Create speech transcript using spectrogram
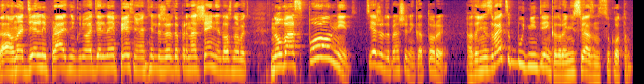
Да, он отдельный праздник, у него отдельная песня, у него отдельное жертвоприношение должно быть. Но восполнить те жертвоприношения, которые... А это не называется будний день, который не связан с Сукотом.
